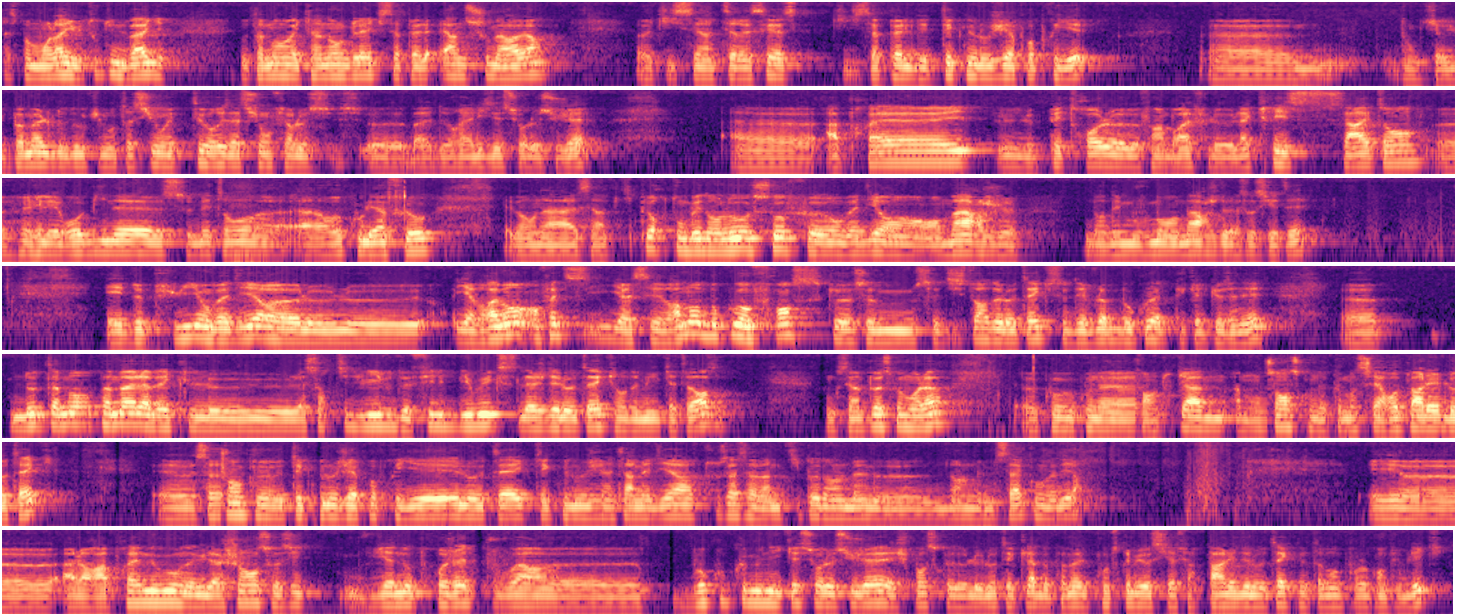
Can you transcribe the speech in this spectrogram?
À ce moment-là, il y a eu toute une vague, notamment avec un Anglais qui s'appelle Ernst Schumacher, qui s'est intéressé à ce qui s'appelle des technologies appropriées. donc il y a eu pas mal de documentation et de théorisation bah, de réaliser sur le sujet. Euh, après, le pétrole, enfin bref, la crise s'arrêtant euh, et les robinets se mettant à, recouler à flot, eh ben on a, c'est un petit peu retombé dans l'eau, sauf euh, on va dire en, marge, dans des mouvements en marge de la société. Et depuis, on va dire, le, il y a vraiment, en fait, c'est vraiment beaucoup en France que cette histoire de low-tech se développe beaucoup là depuis quelques années. notamment pas mal avec le, la sortie du livre de Philip Biwix, L'âge des low-tech en 2014 donc c'est un peu à ce moment-là euh, qu'on a, enfin en tout cas à mon sens, qu'on a commencé à reparler de low-tech, euh, sachant que technologie appropriée, low-tech, technologie intermédiaire, tout ça, ça va un petit peu dans le même, euh, dans le même sac, on va dire. Et alors après, nous, on a eu la chance aussi, via nos projets, de pouvoir beaucoup communiquer sur le sujet, et je pense que le Low-Tech Lab a pas mal contribué aussi à faire parler des low-tech, notamment pour le grand public.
